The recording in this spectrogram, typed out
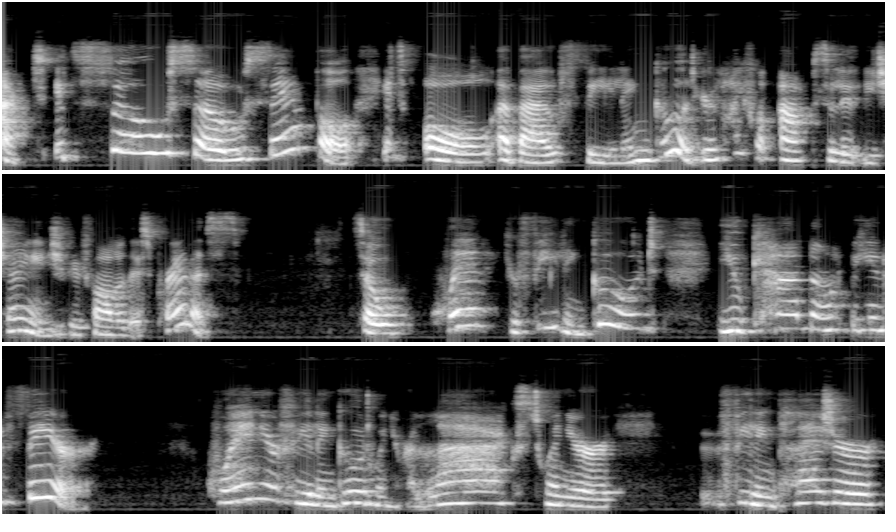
act. It's so, so simple. It's all about feeling good. Your life will absolutely change if you follow this premise. So, when you're feeling good, you cannot be in fear. When you're feeling good, when you're relaxed, when you're feeling pleasure,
